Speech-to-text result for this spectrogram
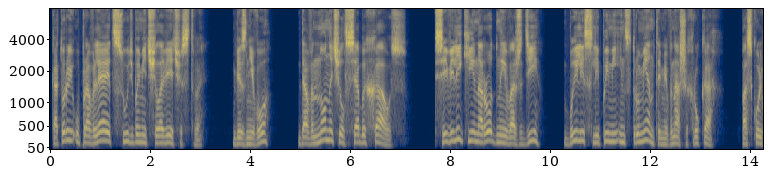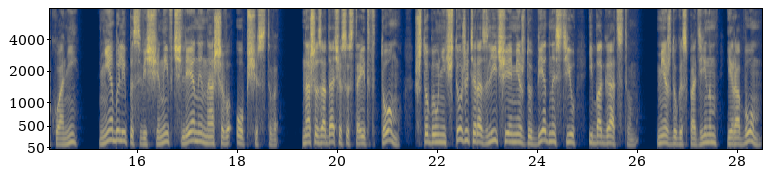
который управляет судьбами человечества. Без него давно начался бы хаос. Все великие народные вожди были слепыми инструментами в наших руках, поскольку они не были посвящены в члены нашего общества. Наша задача состоит в том, чтобы уничтожить различия между бедностью и богатством, между господином и рабом,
